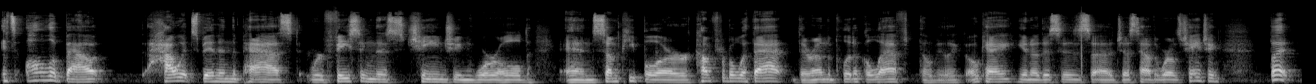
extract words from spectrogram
it's all about how it's been in the past. We're facing this changing world, and some people are comfortable with that. They're on the political left. They'll be like, okay, you know, this is uh, just how the world's changing. But,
